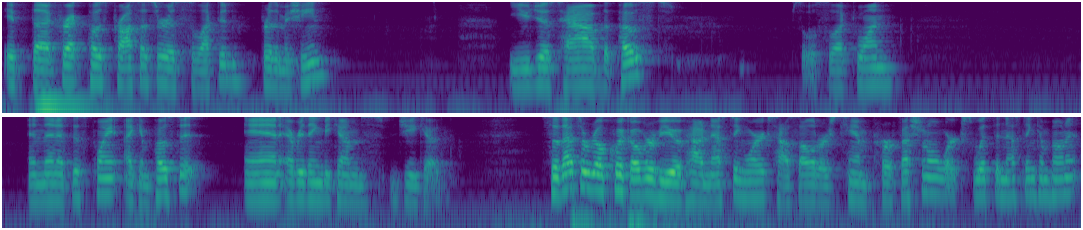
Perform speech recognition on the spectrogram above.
If the correct post processor is selected for the machine, you just have the post. So we'll select one. And then at this point, I can post it and everything becomes G code. So that's a real quick overview of how nesting works, how SOLIDWORKS CAM Professional works with the nesting component.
